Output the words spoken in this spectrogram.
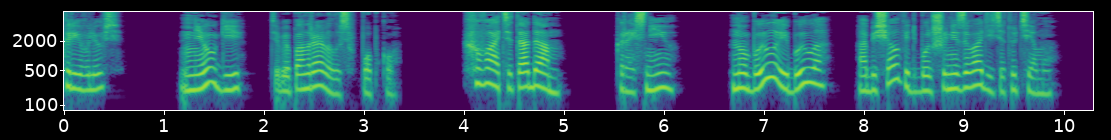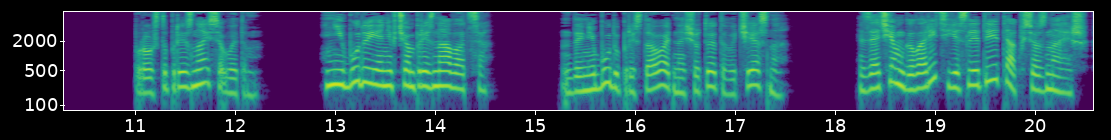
Кривлюсь. Не лги, тебе понравилось в попку. Хватит, Адам. Краснею. Но было и было. Обещал ведь больше не заводить эту тему. Просто признайся в этом. Не буду я ни в чем признаваться. Да не буду приставать насчет этого, честно. Зачем говорить, если ты и так все знаешь?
